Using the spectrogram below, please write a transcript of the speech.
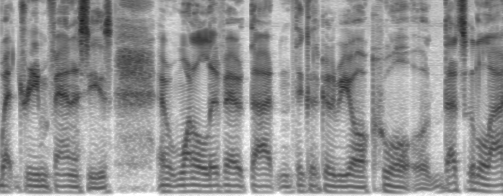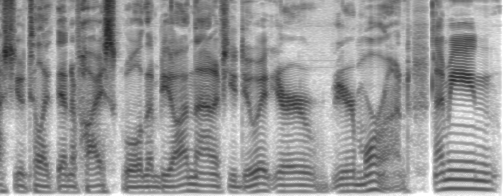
wet dream fantasies and want to live out out that and think it's going to be all cool. That's going to last you until like the end of high school, and then beyond that, if you do it, you're you're a moron. I mean,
